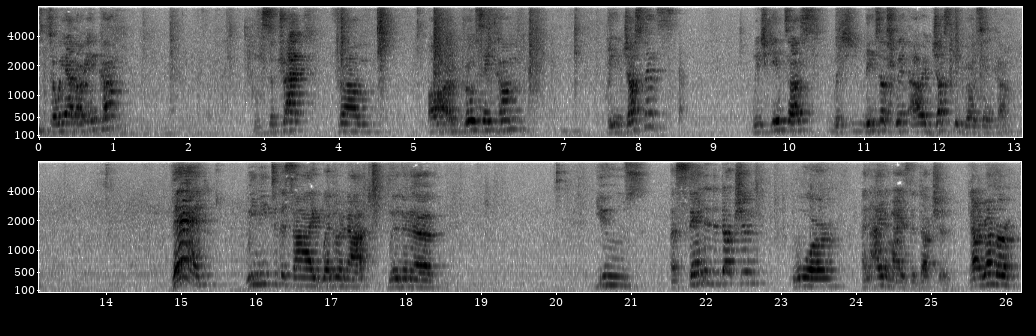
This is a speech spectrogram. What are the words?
So we have our income. We subtract from our gross income the adjustments, which gives us, which leaves us with our adjusted gross income. Then we need to decide whether or not we're going to use a standard deduction or an itemized deduction. Now remember,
